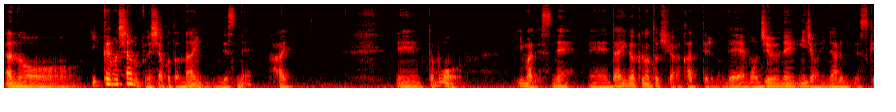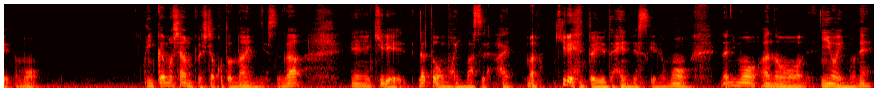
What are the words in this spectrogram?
あの一回もシャンプーしたことないんですね。はいえー、っともう今ですね、えー、大学の時から飼ってるのでもう10年以上になるんですけれども一回もシャンプーしたことないんですが、えー、綺麗だと思います。はい。まあ、綺麗というと変ですけども、何も、あの、匂いもね、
